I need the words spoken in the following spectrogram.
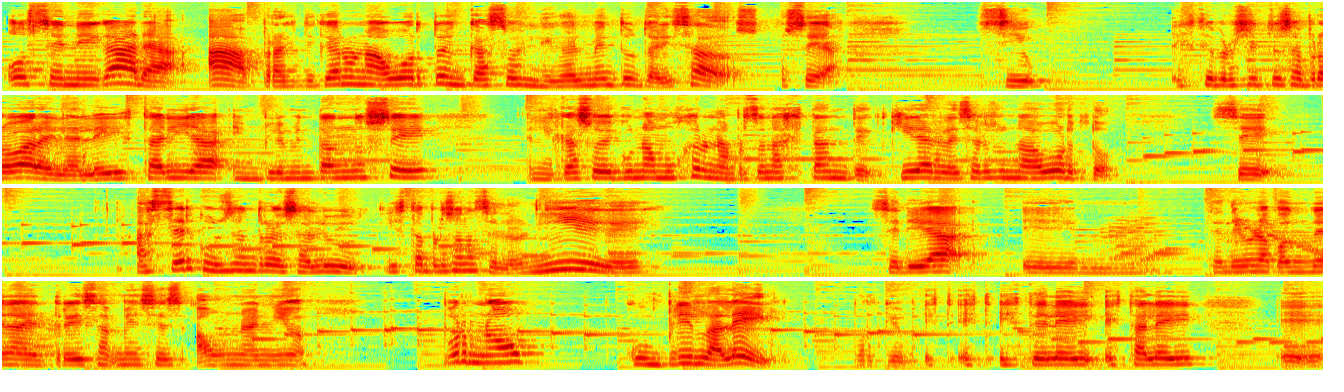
o se negara a practicar un aborto en casos legalmente autorizados. O sea, si este proyecto se aprobara y la ley estaría implementándose, en el caso de que una mujer, una persona gestante, quiera realizarse un aborto, se acerque a un centro de salud y esta persona se lo niegue, sería em, tendría una condena de tres meses a un año por no cumplir la ley. Porque este ley, esta ley, eh,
